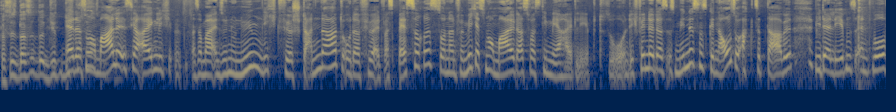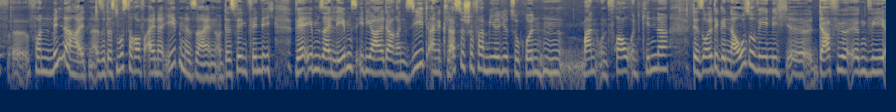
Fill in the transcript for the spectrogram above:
Das ist, das ist ja, das Normale ist ja eigentlich also mal ein Synonym nicht für Standard oder für etwas Besseres, sondern für mich ist normal das, was die Mehrheit lebt. So und ich finde, das ist mindestens genauso akzeptabel wie der Lebensentwurf äh, von Minderheiten. Also das muss doch auf einer Ebene sein. Und deswegen finde ich, wer eben sein Lebensideal darin sieht, eine klassische Familie zu gründen, Mann und Frau und Kinder, der sollte genauso wenig äh, dafür irgendwie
